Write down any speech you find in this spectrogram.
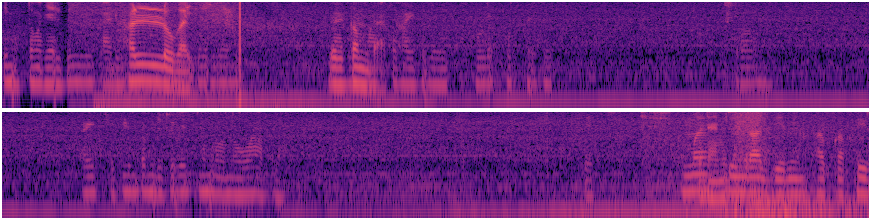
ती पण दुसरी नंबर नववा आपला मैं damage. दिनराज गेमिंग आपका फिर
